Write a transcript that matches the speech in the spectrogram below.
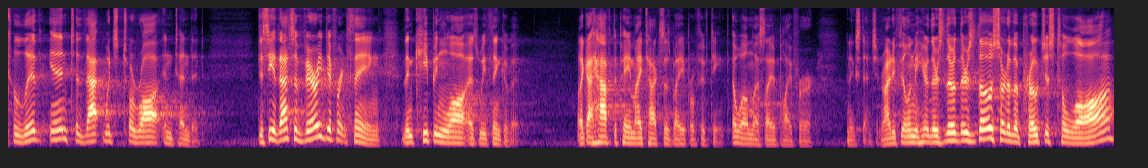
to live into that which Torah intended. Do you see, that's a very different thing than keeping law as we think of it. Like I have to pay my taxes by April 15th. Oh, well, unless I apply for an extension, right? Are you feeling me here? There's, there, there's those sort of approaches to law,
